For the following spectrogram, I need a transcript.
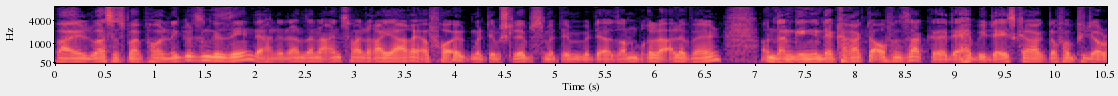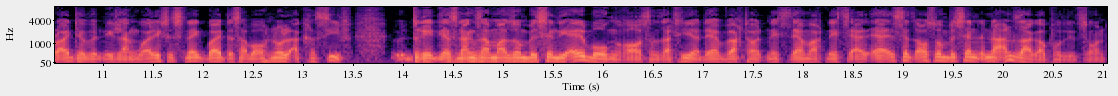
weil du hast es bei Paul Nicholson gesehen, der hatte dann seine ein, zwei, drei Jahre Erfolg mit dem Schlips, mit dem, mit der Sonnenbrille alle Wellen und dann ging der Charakter auf den Sack. Äh, der Happy Days Charakter von Peter Wright, der wird nicht langweilig, das Snakebite ist aber auch null aggressiv. Dreht jetzt langsam mal so ein bisschen die Ellbogen raus und sagt, hier, der macht heute nichts, der macht nichts. Er, er ist jetzt auch so ein bisschen in der Ansagerposition,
